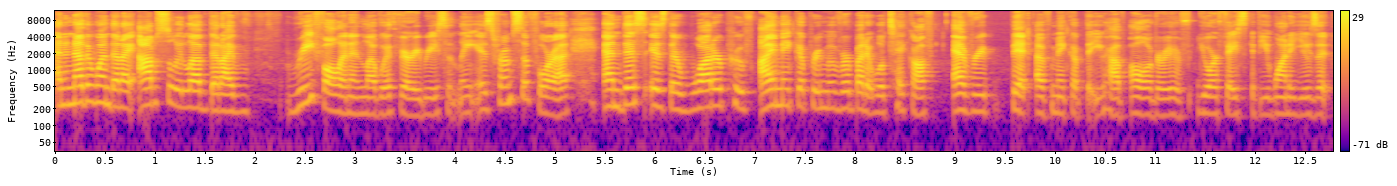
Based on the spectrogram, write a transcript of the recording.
And another one that I absolutely love that I've re-fallen in love with very recently is from Sephora and this is their waterproof eye makeup remover but it will take off every bit of makeup that you have all over your face if you want to use it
